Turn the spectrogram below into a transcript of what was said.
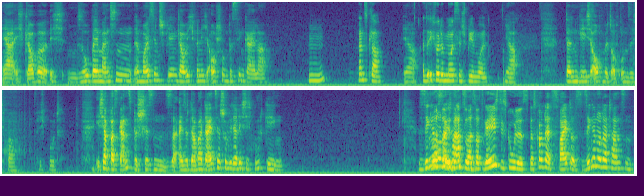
Ja, ich glaube, ich so bei manchen äh, Mäuschenspielen, glaube ich, finde ich auch schon ein bisschen geiler. Mhm. Ganz klar. Ja, Also ich würde Mäuschen spielen wollen. ja. Dann gehe ich auch mit auf unsichtbar. Finde ich gut. Ich habe was ganz beschissen. Also da war deins ja schon wieder richtig gut gegen. Singen Du hast oder gesagt, tanzen? du hast was richtig Cooles. Das kommt als zweites. Singen oder tanzen?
